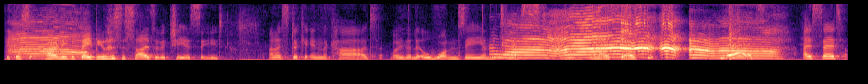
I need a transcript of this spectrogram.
because apparently the baby was the size of a chia seed. And I stuck it in the card with a little onesie and the test. And I said, Yes. I said,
